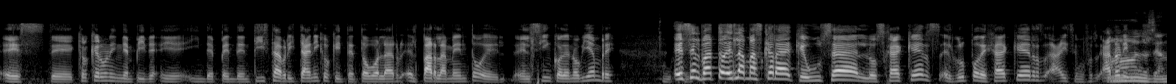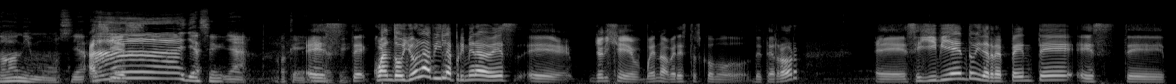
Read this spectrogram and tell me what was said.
este, creo que era un eh, independentista británico que intentó volar el parlamento el, el 5 de noviembre. Es el vato, es la máscara que usa los hackers, el grupo de hackers, ay, se me fue, Ah, Anonymous. los de Anonymous. Ya. Así es. ah, ya sé, ya. Este, cuando yo la vi la primera vez, eh, yo dije, bueno, a ver, esto es como de terror. Eh, seguí viendo y de repente, este,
